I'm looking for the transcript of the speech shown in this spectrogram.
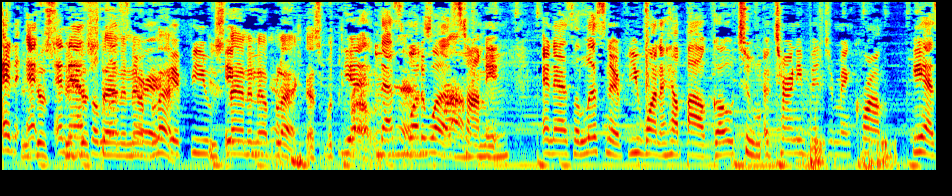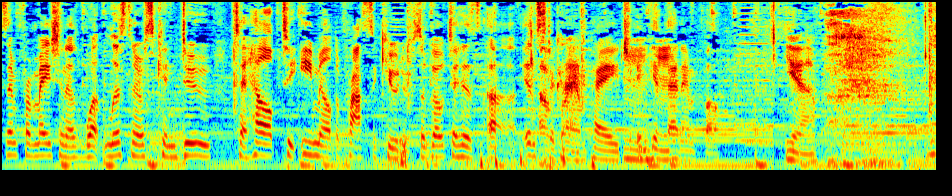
And, he's and, just, and he's as just a standing listener, there black. if you, he's standing if there black. That's what the yeah, problem that's is. what it was, Tommy. And as a listener, if you want to help out, go to Attorney Benjamin Crump. He has information of what listeners can do to help to email the prosecutor. So go to his uh, Instagram Okay. page Mm-hmm. and get that info. Yeah.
